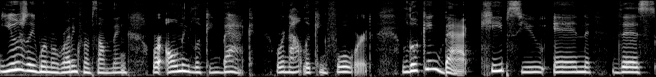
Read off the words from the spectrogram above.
Usually, when we're running from something, we're only looking back we're not looking forward. Looking back keeps you in this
